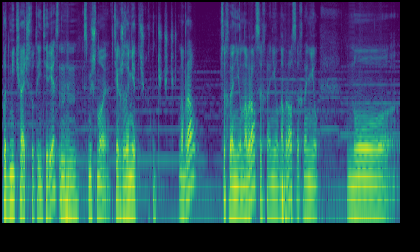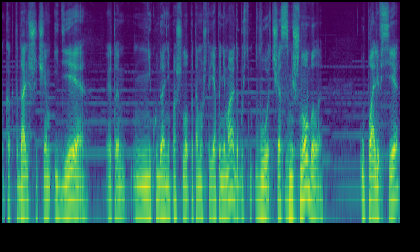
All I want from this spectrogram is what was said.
подмечать что-то интересное, Мгм. смешное, в тех же заметочках. чик-чик-чик Набрал, сохранил, набрал, сохранил, набрал, сохранил. Но как-то дальше, чем идея, это никуда не пошло, потому что я понимаю, допустим, вот, сейчас Мгм. смешно было, упали все,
